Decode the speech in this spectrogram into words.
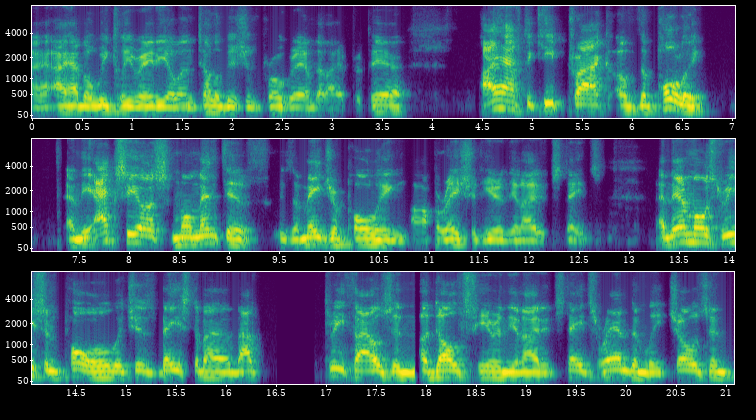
I, have a weekly radio and television program that I prepare, I have to keep track of the polling. And the Axios Momentive is a major polling operation here in the United States. And their most recent poll, which is based about, about 3,000 adults here in the United States, randomly chosen,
